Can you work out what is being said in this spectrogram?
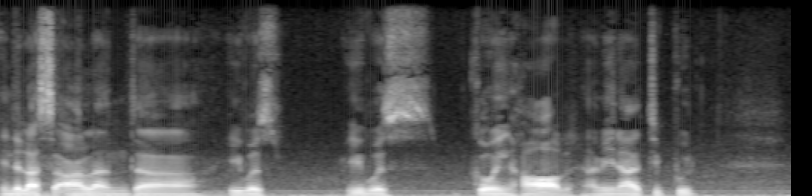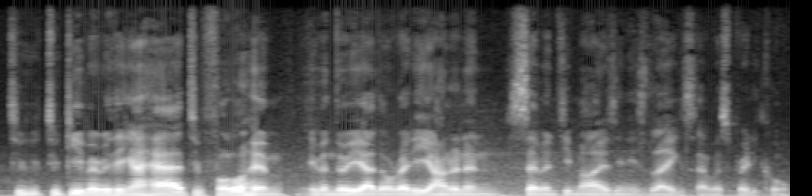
in the La Sal, and uh, he was he was going hard. I mean, I had to put to to give everything I had to follow him, even though he had already 170 miles in his legs. That was pretty cool.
